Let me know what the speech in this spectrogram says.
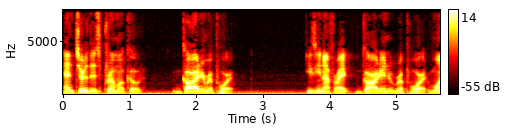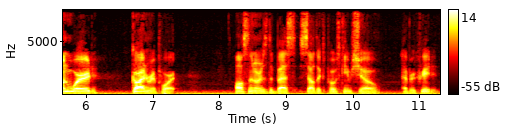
Enter this promo code Garden Report. Easy enough, right? Garden Report. One word, Garden Report. Also known as the best Celtics postgame show ever created.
